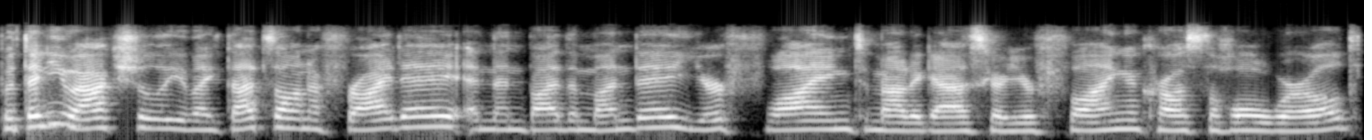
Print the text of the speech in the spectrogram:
But then you actually like that's on a Friday, and then by the Monday, you're flying to Madagascar. You're flying across the whole world,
